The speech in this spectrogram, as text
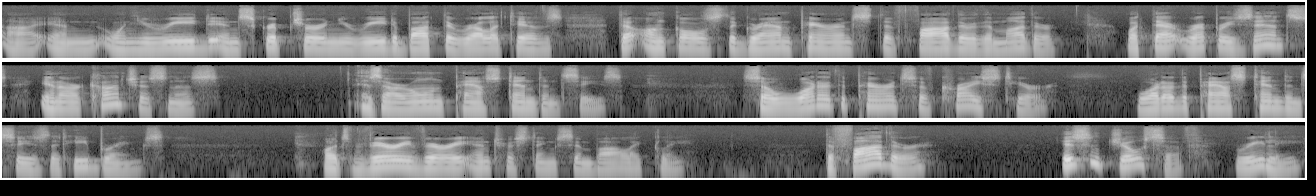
Uh, and when you read in Scripture and you read about the relatives, the uncles, the grandparents, the father, the mother, what that represents in our consciousness is our own past tendencies. So, what are the parents of Christ here? What are the past tendencies that he brings? Well, it's very, very interesting symbolically. The father isn't Joseph, really.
